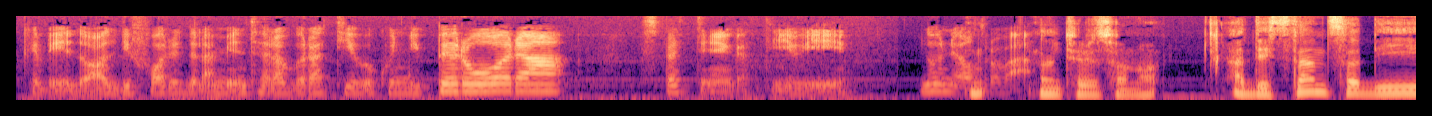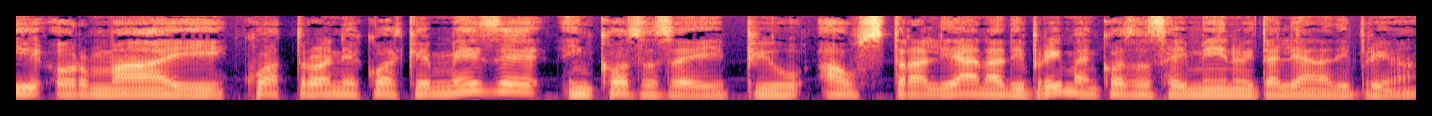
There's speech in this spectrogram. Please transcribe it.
che vedo al di fuori dell'ambiente lavorativo, quindi per ora aspetti negativi non ne ho trovati. Non ce ne sono. A distanza di ormai quattro anni e qualche mese, in cosa sei più australiana di prima e in cosa sei meno italiana di prima?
